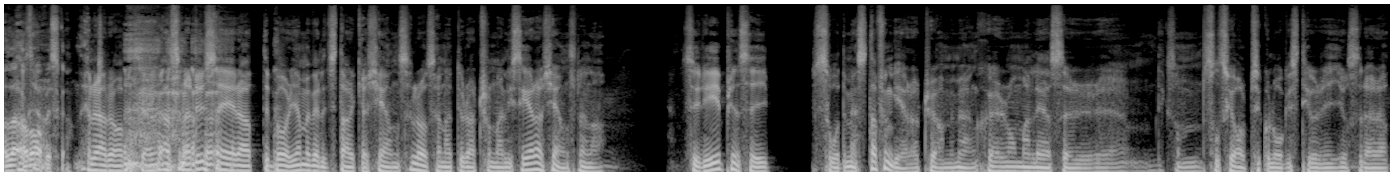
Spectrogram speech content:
Eller Alltså, arabiska. Eller arabiska. Alltså när du säger att det börjar med väldigt starka känslor och sen att du rationaliserar känslorna. Så det är i princip så det mesta fungerar tror jag med människor om man läser eh, liksom, socialpsykologisk teori och sådär. att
